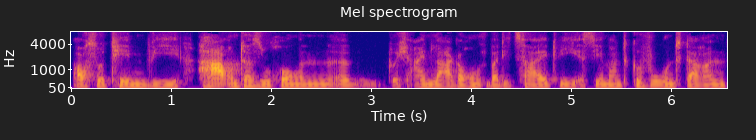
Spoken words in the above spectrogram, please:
Auch so Themen wie Haaruntersuchungen äh, durch Einladung Einlagerung über die Zeit, wie ist jemand gewohnt daran.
